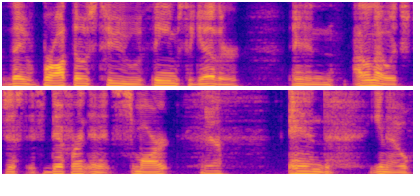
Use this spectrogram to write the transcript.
they've brought those two themes together, and I don't know, it's just it's different and it's smart. Yeah. and you know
